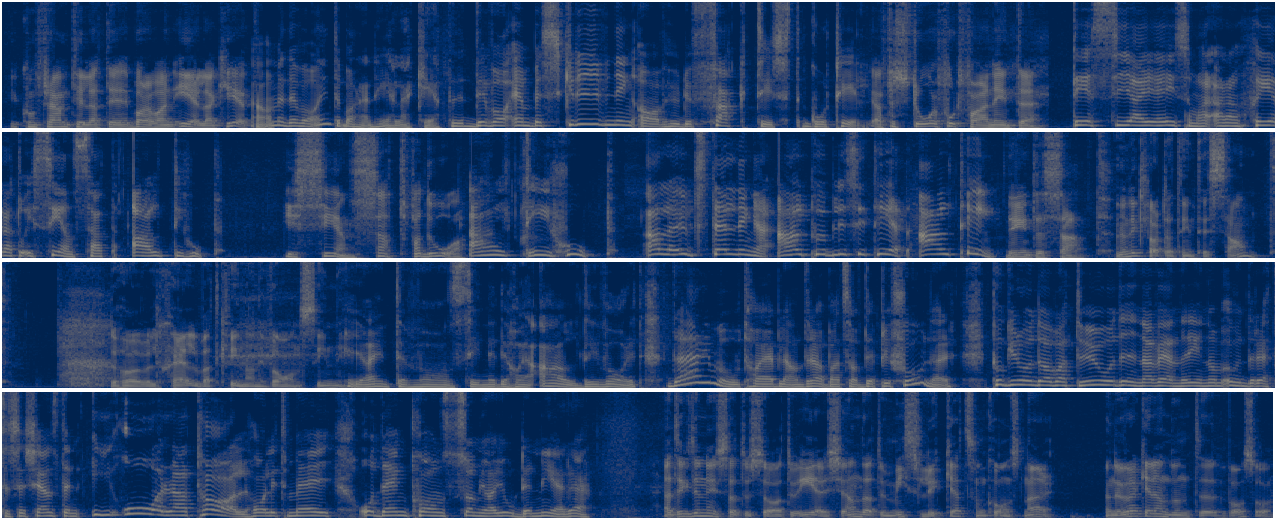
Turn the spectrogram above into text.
vi kom fram till att det bara var en elakhet. Ja, men det var inte bara en elakhet. Det var en beskrivning av hur det faktiskt går till. Jag förstår fortfarande inte. Det är CIA som har arrangerat och iscensatt alltihop. Iscensatt? Vadå? Alltihop! Alla utställningar, all publicitet, allting. Det är inte sant. Men det är klart att det inte är sant. Du hör väl själv att kvinnan är vansinnig? Jag är inte vansinnig, det har jag aldrig varit. Däremot har jag ibland drabbats av depressioner på grund av att du och dina vänner inom underrättelsetjänsten i åratal hållit mig och den konst som jag gjorde nere. Jag tyckte nyss att du sa att du erkände att du misslyckats som konstnär. Men nu verkar det ändå inte vara så.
